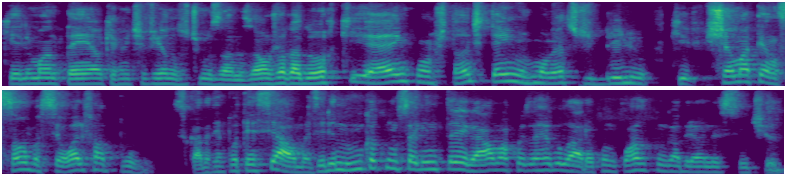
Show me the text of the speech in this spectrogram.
que ele mantenha o que a gente viu nos últimos anos? É um jogador que é inconstante, tem uns momentos de brilho que chama atenção, você olha e fala, pô, esse cara tem potencial, mas ele nunca consegue entregar uma coisa regular. Eu concordo com o Gabriel nesse sentido.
